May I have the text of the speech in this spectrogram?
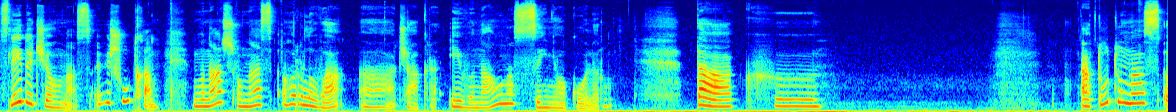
слідуюча у нас вішутха. Вона ж у нас горлова а, чакра, і вона у нас синього кольору. Так. е, А тут у нас е,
